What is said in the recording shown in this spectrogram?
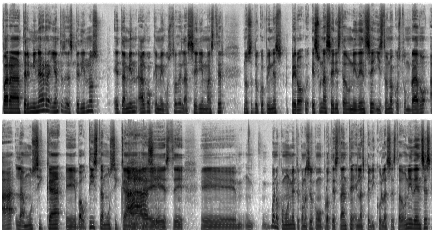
para terminar y antes de despedirnos, también algo que me gustó de la serie Master, no sé tú qué opinas, pero es una serie estadounidense y está uno acostumbrado a la música bautista, música ah, este, eh, bueno, comúnmente conocido como protestante en las películas estadounidenses,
